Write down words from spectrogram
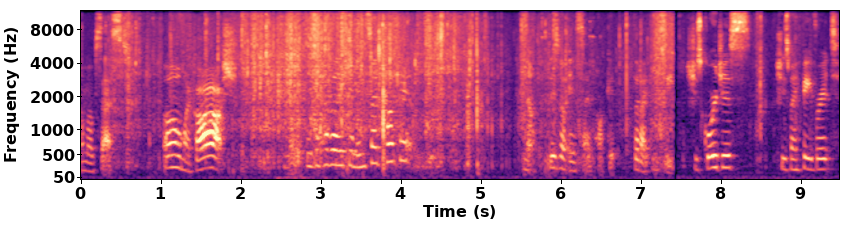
I'm obsessed. Oh my gosh. Does it have like an inside pocket? No, there's no inside pocket that I can see. She's gorgeous. She's my favorite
